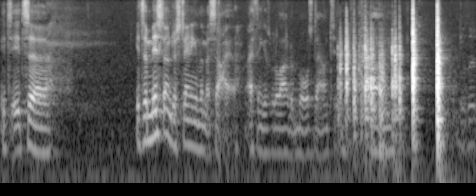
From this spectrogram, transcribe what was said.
it's it's a it's a misunderstanding of the Messiah. I think is what a lot of it boils down to. Um, Well, that,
